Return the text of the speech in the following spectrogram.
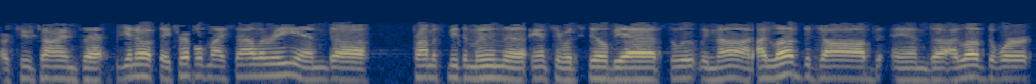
or two times that, you know, if they tripled my salary and, uh, promised me the moon, the answer would still be absolutely not. I loved the job and uh, I loved the work,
